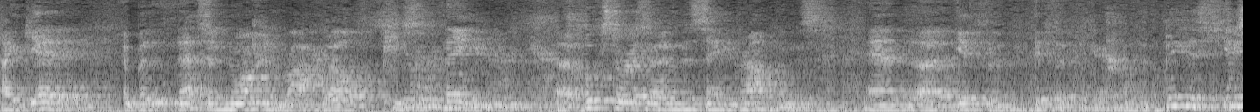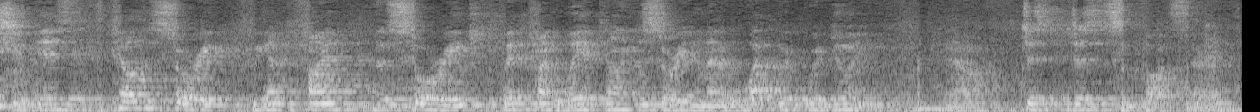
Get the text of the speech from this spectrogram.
I get it, but that's a Norman Rockwell piece of thing. Uh, bookstores are having the same problems. And uh, if, the, if the, the biggest issue is to tell the story, we have to find the story. We have to find a way of telling the story, no matter what we're, we're doing. You know, just just some thoughts there.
